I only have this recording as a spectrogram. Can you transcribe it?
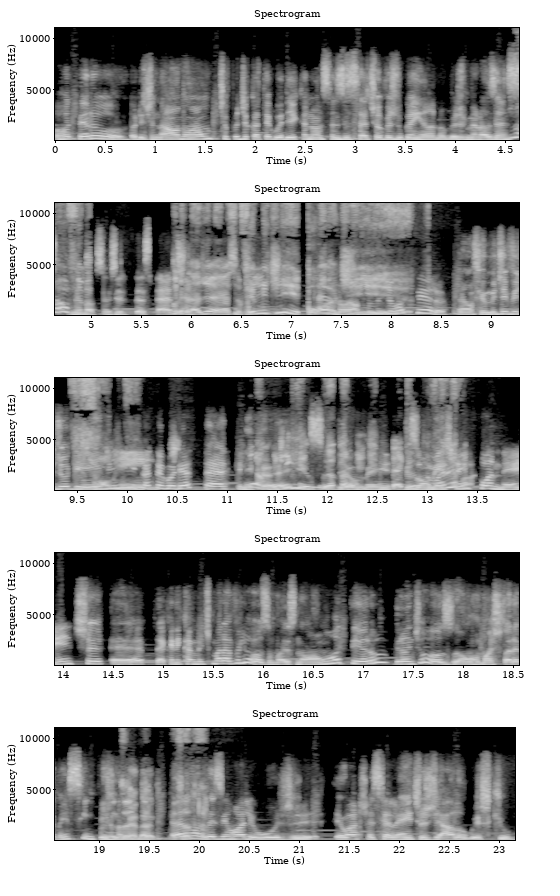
o roteiro original não é um tipo de categoria que 1917 eu vejo ganhando. Eu vejo 1900 Não, filme- A 1917. verdade é essa. Filme de. Porra, É, não é um filme de roteiro. É um filme de videogame e categoria técnica. É, É, isso. exatamente. Visualmente, é imponente, é tecnicamente maravilhoso, mas não é um roteiro grandioso. É uma história bem simples, na Exato, verdade. Era uma exato. vez em Hollywood. Eu acho excelente os diálogos que o,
